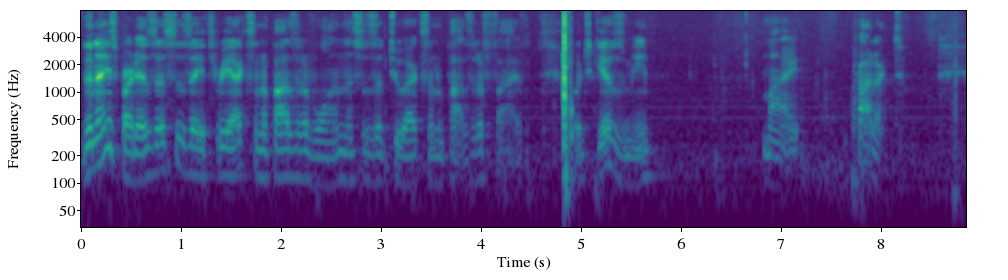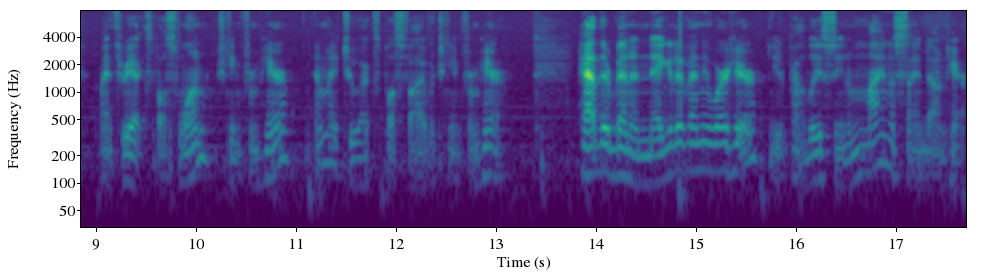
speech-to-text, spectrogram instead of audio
The nice part is this is a 3x and a positive 1, this is a 2x and a positive 5, which gives me my product. My 3x plus 1, which came from here, and my 2x plus 5, which came from here. Had there been a negative anywhere here, you'd probably have seen a minus sign down here,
